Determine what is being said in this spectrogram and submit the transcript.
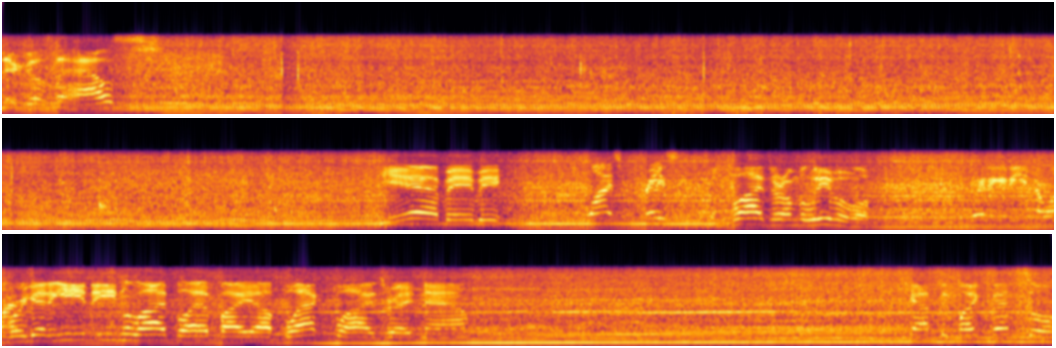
There goes the house. Yeah, baby. Flies are crazy. The flies are unbelievable. We're gonna eaten alive. We're getting eaten, eaten alive by, by uh, black flies right now. Mike Bensel.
